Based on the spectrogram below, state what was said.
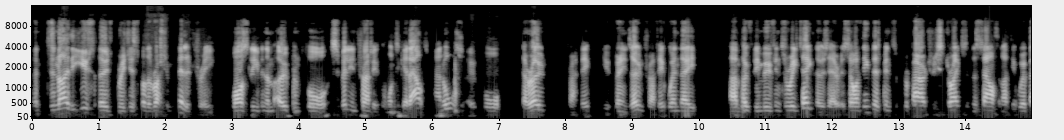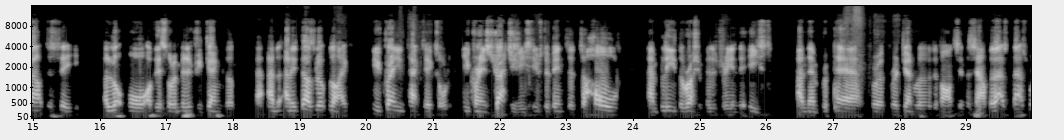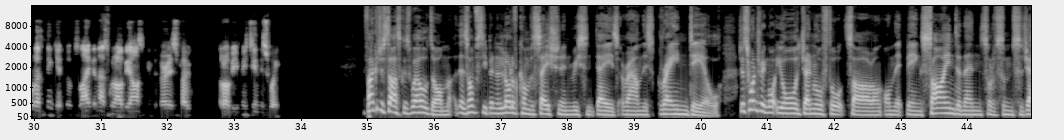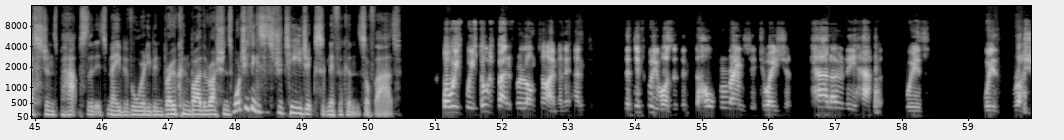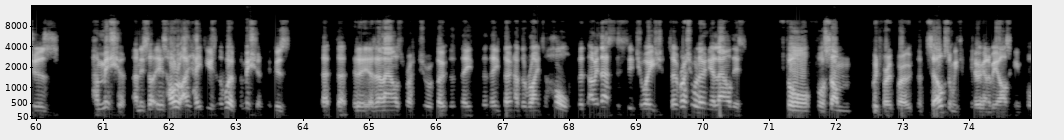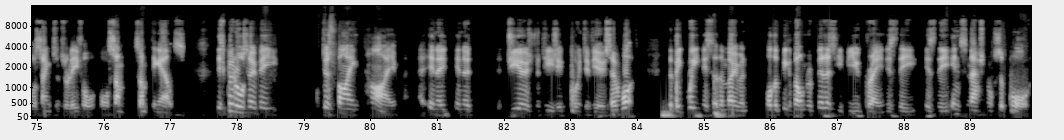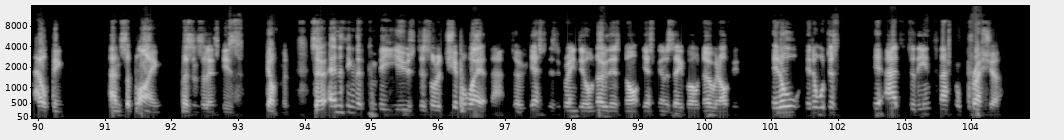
uh, deny the use of those bridges for the Russian military, whilst leaving them open for civilian traffic that want to get out, and also for their own traffic, Ukraine's own traffic, when they um, hopefully move in to retake those areas. So I think there's been some preparatory strikes in the south, and I think we're about to see a lot more of this sort of military Jenga. And, and it does look like Ukrainian tactics or Ukrainian strategy seems to have been to, to hold and bleed the Russian military in the east and then prepare for a, for a general advance in the south. But that's that's what I think it looks like, and that's what I'll be asking the various folk that I'll be meeting this week. If I could just ask as well, Dom, there's obviously been a lot of conversation in recent days around this grain deal. Just wondering what your general thoughts are on, on it being signed and then sort of some suggestions perhaps that it's maybe have already been broken by the Russians. What do you think is the strategic significance of that? Well, we've, we've talked about it for a long time, and, and the difficulty was that the, the whole grain situation can only happen with with Russia's permission. And it's, it's horrible. I hate using the word permission because that, that it allows Russia a vote that they that they don't have the right to hold. But I mean, that's the situation. So Russia will only allow this for for some quid pro quo themselves, and we think they're going to be asking for sanctions relief or, or some something else. This could also be just buying time in a in a geostrategic point of view. So what the big weakness at the moment or the big vulnerability for Ukraine is the is the international support helping and supplying President Zelensky's government. So anything that can be used to sort of chip away at that. So yes, there's a grain deal. No, there's not. Yes, we're going to say, well, no, we're not. It all it all just it adds to the international pressure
